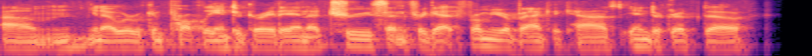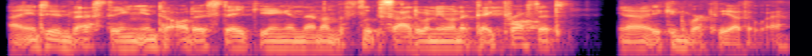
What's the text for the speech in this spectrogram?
um, you know, where we can properly integrate in a true set and forget from your bank account into crypto, uh, into investing, into auto staking, and then on the flip side, when you want to take profit, you know, it can work the other way.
